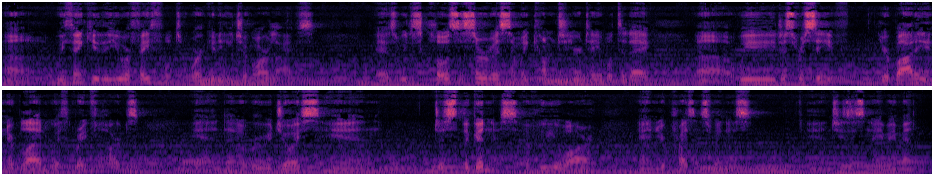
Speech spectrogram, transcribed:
Uh, we thank you that you are faithful to work in each of our lives. As we just close the service and we come to your table today, uh, we just receive your body and your blood with grateful hearts. And uh, we rejoice in just the goodness of who you are and your presence with us. In Jesus' name, amen.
